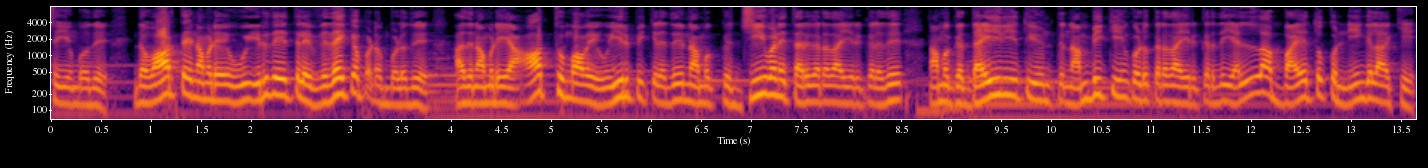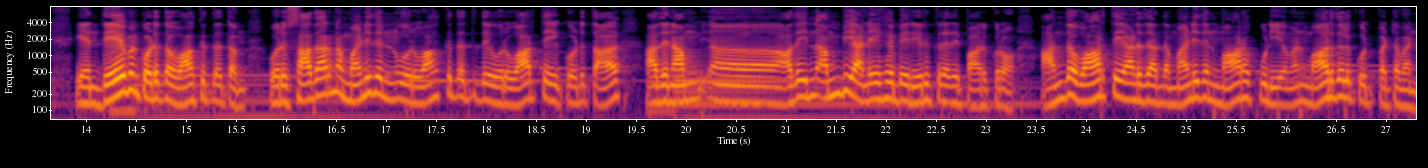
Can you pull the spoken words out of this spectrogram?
செய்யும் போது இந்த வார்த்தை நம்முடைய இருதயத்தில் விதைக்கப்படும் பொழுது அது நம்முடைய ஆத்துமாவை உயிர்ப்பிக்கிறது நமக்கு ஜீவனை தருகிறதா இருக்கிறது நமக்கு தைரியத்தையும் நம்பிக்கையும் கொடுக்கிறதா இருக்கிறது எல்லா பயத்துக்கும் நீங்களாக்கி என் தேவன் கொடுத்த வாக்குத்தத்தம் ஒரு சாதாரண மனிதன் ஒரு வாக்குத்தத்தை ஒரு வார்த்தையை கொடுத்தால் அதை நம் அதை நம்பி அநேக பேர் இருக்கிறதை பார்க்கிறோம். அந்த வார்த்தையானது அந்த மனிதன் மாறக்கூடியவன் மாறுதலுக்கு உட்பட்டவன்.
